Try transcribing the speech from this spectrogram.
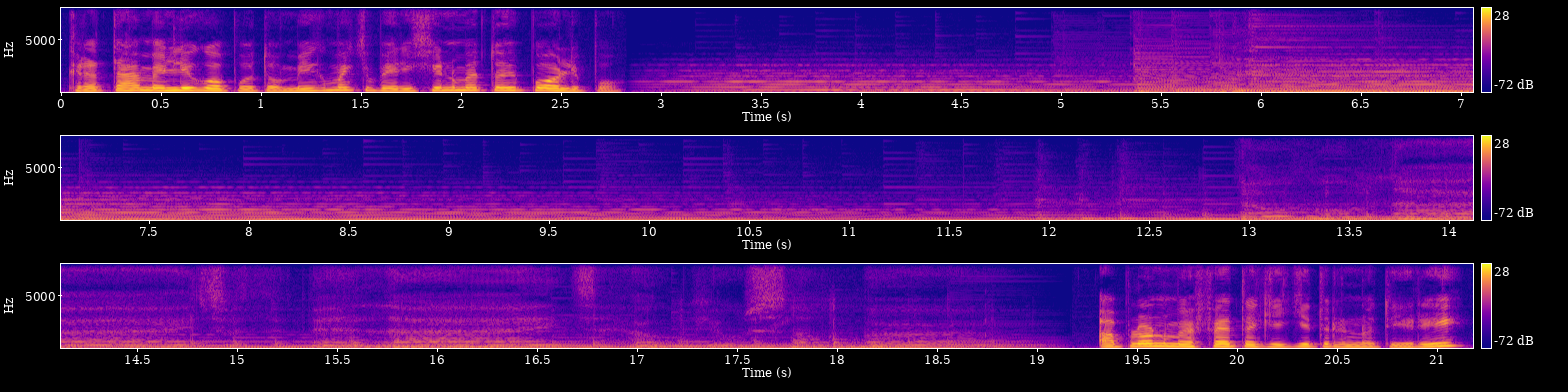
κρατάμε λίγο από το μείγμα και περιχύνουμε το υπόλοιπο. Απλώνουμε φέτα και κίτρινο τυρί.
